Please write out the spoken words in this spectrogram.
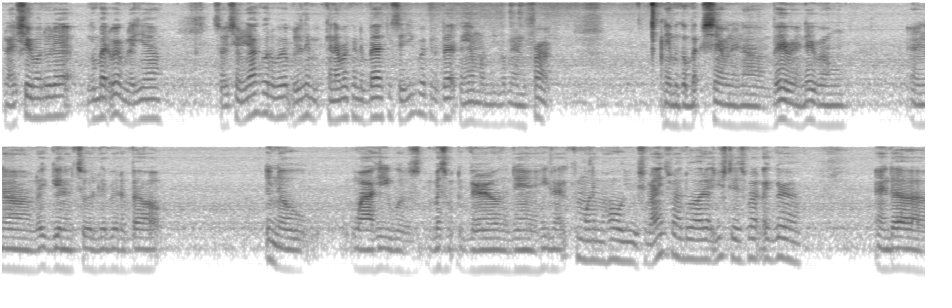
And like, sure, gonna do that? Go back to work? I'm like, yeah. So he said, y'all go to work, but let me, can I work in the back? He said, you work in the back, but I'm gonna be working in the front. And then we go back to Sharon and um, Barry in their room, and um, they get into a little bit about, you know, while he was messing with the girl, and then he like, come on, let me hold you. She like, I ain't trying to do all that. You still smell like girl. And uh,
